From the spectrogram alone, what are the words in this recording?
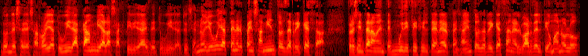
donde se desarrolla tu vida cambia las actividades de tu vida. Tú dices, no, yo voy a tener pensamientos de riqueza, pero sinceramente es muy difícil tener pensamientos de riqueza en el bar del tío Manolo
